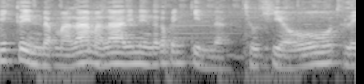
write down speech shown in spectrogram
มีกลิ่นแบบมาล่ามาล่านิดนึงแล้วก็เป็นกลิ่นแบบเขียวๆทะเล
